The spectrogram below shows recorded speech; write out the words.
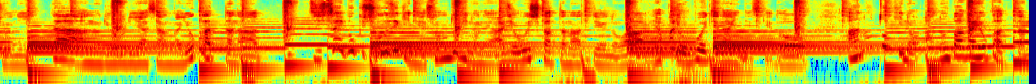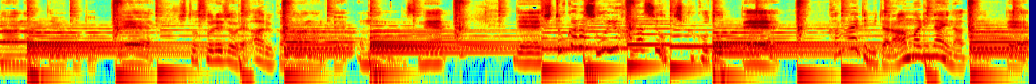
緒に行ったあの料理屋さんが良かったな。実際僕正直ねその時のね味美味しかったなっていうのはやっぱり覚えてないんですけどあの時のあの場が良かったなそれぞれあるかななんて思うんですねで人からそういう話を聞くことって考えてみたらあんまりないなと思って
